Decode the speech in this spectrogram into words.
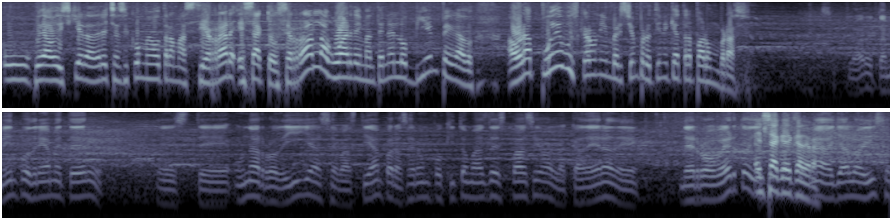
uh, cuidado, izquierda, derecha, se come otra más. Cerrar, exacto, cerrar la guardia y mantenerlo bien pegado. Ahora puede buscar una inversión, pero tiene que atrapar un brazo. Claro, también podría meter este, una rodilla Sebastián para hacer un poquito más de espacio a la cadera de, de Roberto. y El saque de cadera. ya lo hizo.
